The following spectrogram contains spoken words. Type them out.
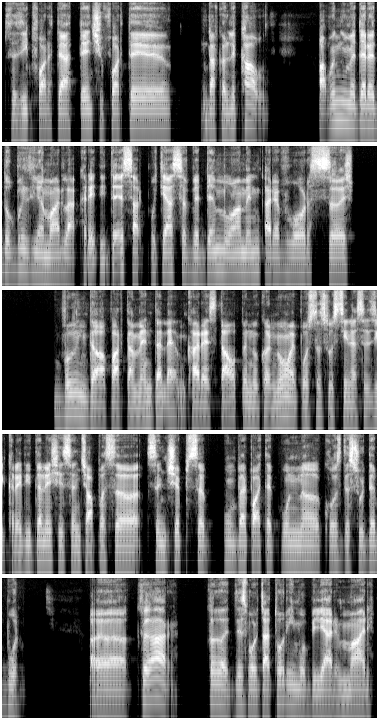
să zic, foarte atent și foarte, dacă le cauți, având în vedere dobânzile mari la credite, s-ar putea să vedem oameni care vor să-și vândă apartamentele în care stau pentru că nu mai pot să susține, să zic, creditele și să înceapă să, să încep să cumpere poate cu un uh, cost destul de bun. Uh, clar că dezvoltatorii imobiliari mari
